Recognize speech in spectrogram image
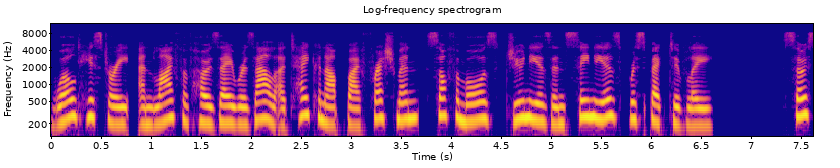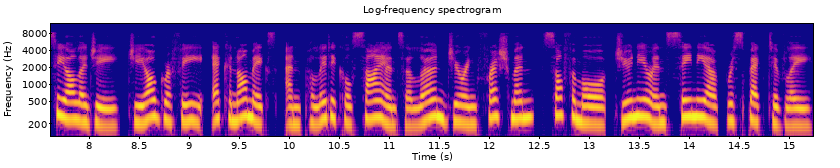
world history, and life of José Rizal are taken up by freshmen, sophomores, juniors and seniors, respectively. Sociology, geography, economics, and political science are learned during freshman, sophomore, junior and senior, respectively.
